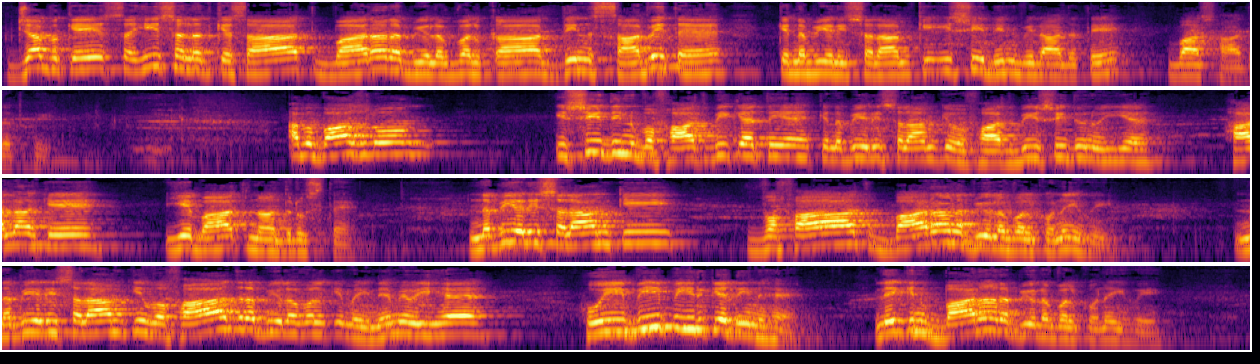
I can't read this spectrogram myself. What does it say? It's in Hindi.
जबकि सही सनत के साथ बारह रबी अव्वल का दिन साबित है कि नबी सलाम की इसी दिन विलादत बासादत हुई। अब बाज़ लोग इसी दिन वफ़ात भी कहते हैं कि नबी सलाम की वफ़ात भी इसी दिन हुई है। हालाँकि ये बात नादरुस्त है। नबी सलाम की वफ़ात बारह रबी अव्वल को नहीं हुई। नबी सलाम की वफ़ात रबी अव्वल के महीने में हुई है, हुई भी पीर के दिन है, लेकिन बारह रबी अव्वल को नहीं हुई।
